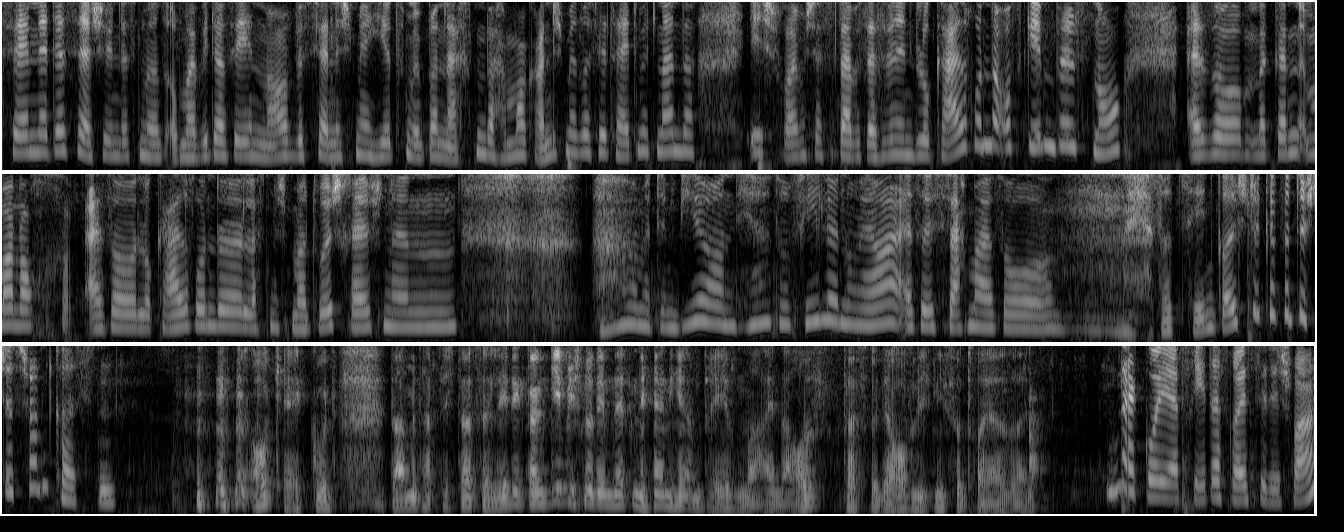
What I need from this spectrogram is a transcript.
Sehr nett, sehr schön, dass wir uns auch mal wiedersehen. Du bist ja nicht mehr hier zum Übernachten, da haben wir gar nicht mehr so viel Zeit miteinander. Ich freue mich, dass du da bist. Also wenn du eine Lokalrunde ausgeben willst, ne? also wir können immer noch, also Lokalrunde, lass mich mal durchrechnen, ah, mit dem Bier und hier so viele, naja, also ich sag mal so, naja, so zehn Goldstücke wird dich das schon kosten. okay, gut. Damit hat sich das erledigt. Dann gebe ich nur dem netten Herrn hier am Dresen mal einen aus. Das wird ja hoffentlich nicht so teuer sein. Na, Goya Freda, freust du dich, wa?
